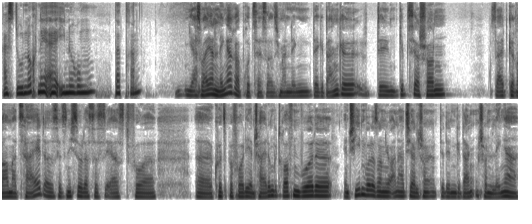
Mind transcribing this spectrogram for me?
Hast du noch eine Erinnerung daran? Ja, es war ja ein längerer Prozess. Also ich meine, den, der Gedanke, den gibt's ja schon seit geraumer Zeit. Also es ist jetzt nicht so, dass das erst vor äh, kurz bevor die Entscheidung getroffen wurde, entschieden wurde, sondern Joanna hat ja schon hat ja den Gedanken schon länger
